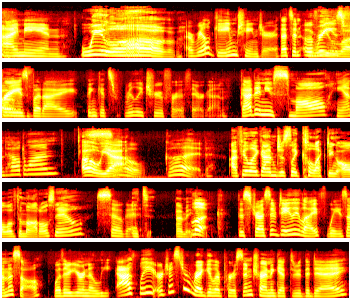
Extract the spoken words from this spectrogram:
I mean, we love. a real game changer. That's an overused phrase, but I think it's really true for a Theragun. Got a new small handheld one? Oh, yeah. So good. I feel like I'm just like collecting all of the models now. So good. It's amazing. Look, the stress of daily life weighs on us all, whether you're an elite athlete or just a regular person trying to get through the day.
